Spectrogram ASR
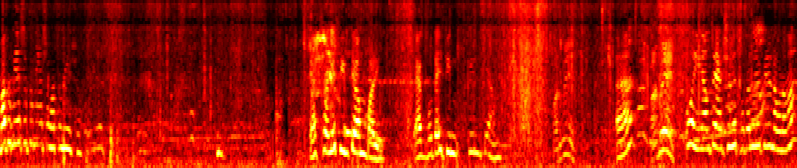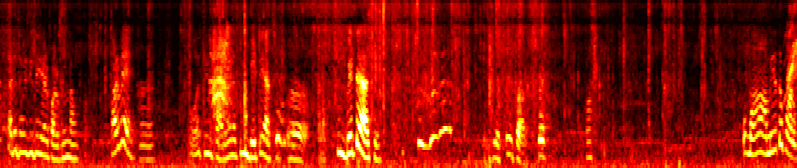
মা তুমি এসো তুমি এসো মা তুমি এসো। একসঙ্গে তিনটে আম পারি এক বোটাই তিন তিনটে আম। পারবে? হ্যাঁ? পারবে? ও এই আমটা একসঙ্গে থোকা ধরে পেরে নাও না মা। তাহলে তুমি যদি আর পারব না পারবে? ও তুমি পারবে না তুমি বেটে আছো। তুমি বেটে আছো। পার ও মা আমিও তো পারব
